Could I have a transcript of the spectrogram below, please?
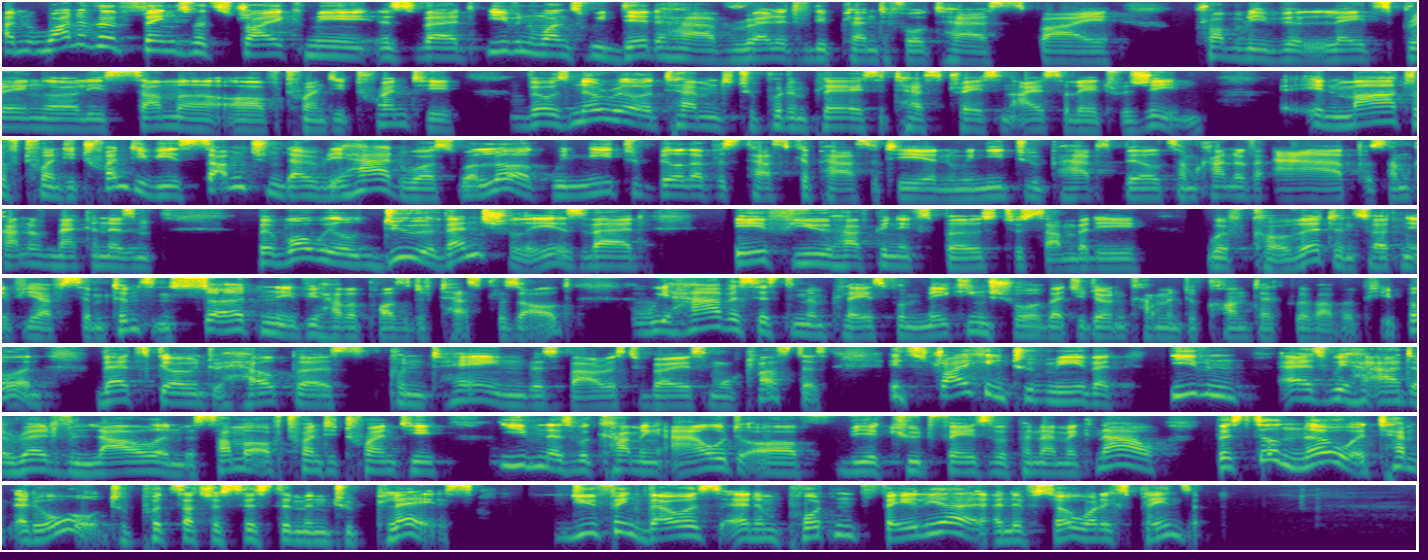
And one of the things that strike me is that even once we did have relatively plentiful tests by probably the late spring, early summer of 2020, there was no real attempt to put in place a test, trace, and isolate regime in March of 2020, the assumption that we had was, well, look, we need to build up this test capacity and we need to perhaps build some kind of app or some kind of mechanism. But what we'll do eventually is that if you have been exposed to somebody with COVID, and certainly if you have symptoms, and certainly if you have a positive test result, we have a system in place for making sure that you don't come into contact with other people. And that's going to help us contain this virus to very small clusters. It's striking to me that even as we had a relative lull in the summer of 2020, even as we're coming out of the acute phase of the pandemic now, there's still no attempt at all to put such a system into place. Do you think that was an important failure? And if so, what explains it?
